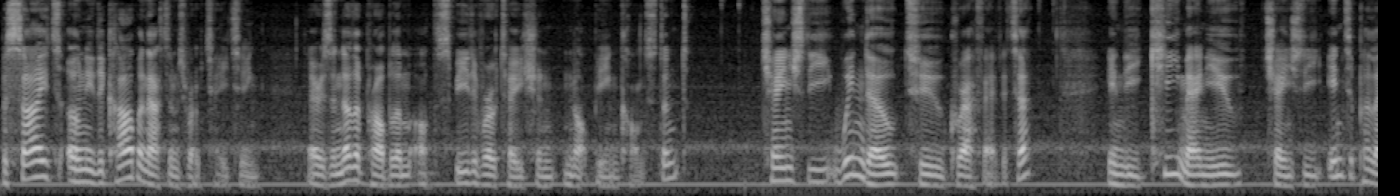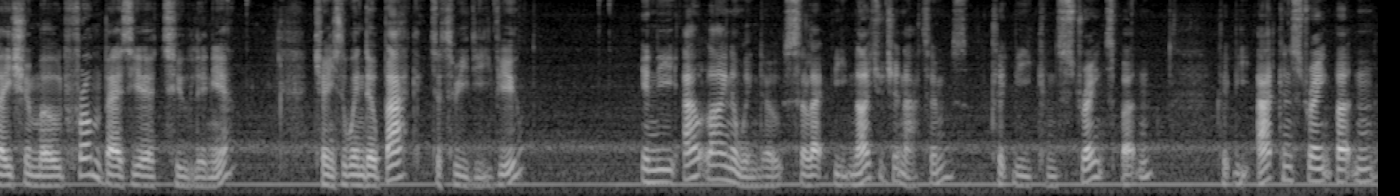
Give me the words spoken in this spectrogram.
Besides only the carbon atoms rotating, there is another problem of the speed of rotation not being constant. Change the window to graph editor. In the key menu, change the interpolation mode from Bezier to linear. Change the window back to 3D view. In the outliner window, select the nitrogen atoms, click the constraints button, click the add constraint button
